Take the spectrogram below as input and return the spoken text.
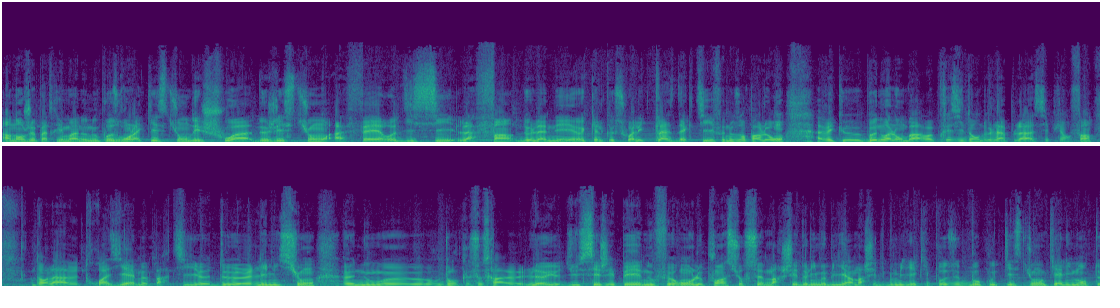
un enjeu patrimoine où nous poserons la question des choix de gestion à faire d'ici la fin de l'année, quelles que soient les classes d'actifs. Nous en parlerons avec Benoît Lombard, président de La Place. Et puis enfin, dans la troisième partie euh, de euh, l'émission. Euh, nous, donc, ce sera l'œil du CGP. Nous ferons le point sur ce marché de l'immobilier, un marché de l'immobilier qui pose beaucoup de questions, qui alimente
